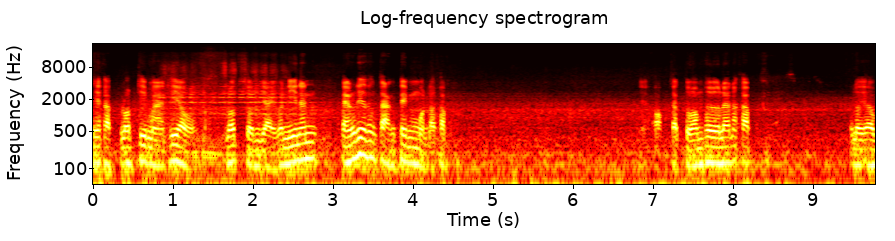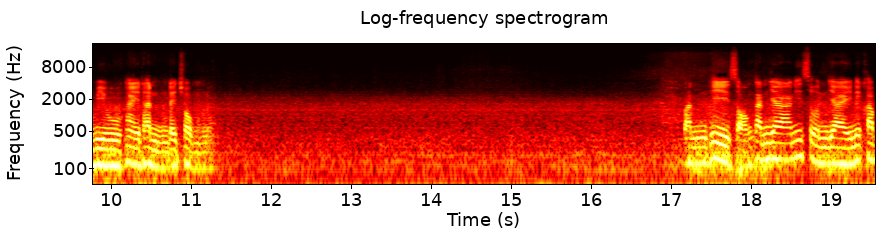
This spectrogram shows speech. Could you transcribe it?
นี่ครับรถที่มาเที่ยวรถส่วนใหญ่วันนี้นั้นแหล่งท่องเที่ยวต่าง ๆ เต็มหมดแล้วครับ จากตัวอำเภอแล้วนะครับ เลยเอาวิวให้ท่านได้ชมนะวันที่สองกันยานี่ส่วนใหญ่นี่ครับ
